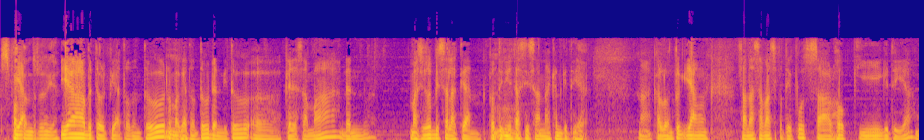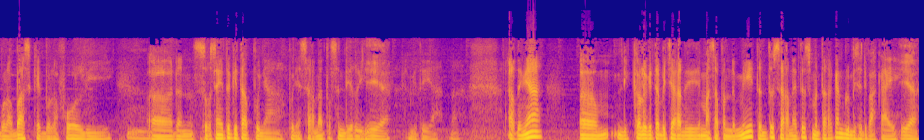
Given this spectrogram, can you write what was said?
spot pihak- tertentu ya. Ya betul pihak tertentu, lembaga tertentu dan itu eh, kerjasama dan mahasiswa bisa latihan kontinuitas di sana kan gitu ya. Ya. Nah kalau untuk yang sana-sana seperti futsal, hoki gitu ya, bola basket, bola voli eh, dan seterusnya itu kita punya punya sarana tersendiri Iya. kan gitu ya. Nah, artinya em, di, kalau kita bicara di masa pandemi, tentu sarana itu sementara kan belum bisa dipakai. Iya.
